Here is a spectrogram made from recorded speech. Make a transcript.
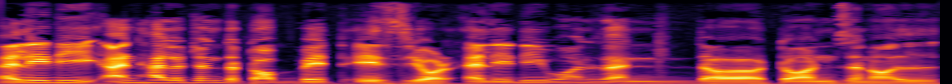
led and halogen. The top bit is your led ones and the turns and all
